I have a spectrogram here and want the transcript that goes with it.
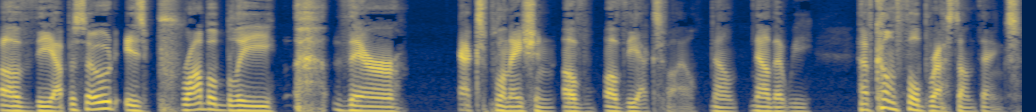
of the episode is probably their explanation of of the X file. Now, now that we have come full breast on things,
